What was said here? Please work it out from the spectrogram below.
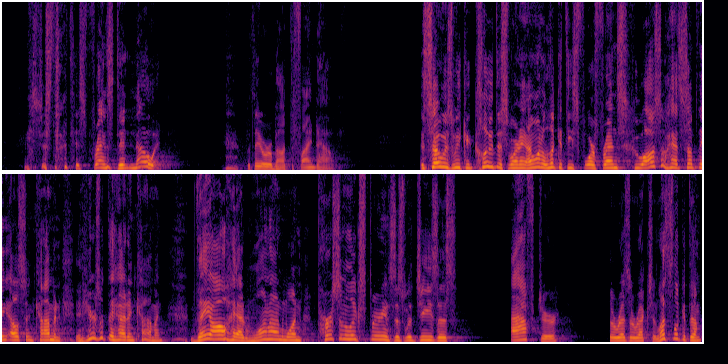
it's just that his friends didn't know it, but they were about to find out. And so, as we conclude this morning, I want to look at these four friends who also had something else in common. And here's what they had in common they all had one on one personal experiences with Jesus after the resurrection. Let's look at them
